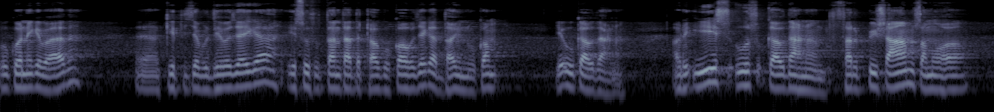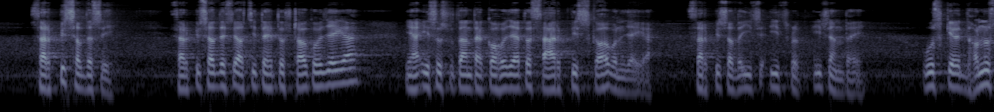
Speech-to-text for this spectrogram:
ऊक होने के बाद कीर्ति से वृद्धि हो जाएगा। ईसु तो ठग क हो जाएगा। धैनुकम। ये ऊ का उदाहरण। और ईस उस का उदाहरण सर्पिशाम समूह सर्पिस शब्द से। सर्पिस शब्द से अचित है तो ठग हो जाएगा यहाँ ईसु सुतांता क हो जाए तो सार्पिस कह बन जाएगा। सर्पिस शब्द ईस अंत है। उसके धनुष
